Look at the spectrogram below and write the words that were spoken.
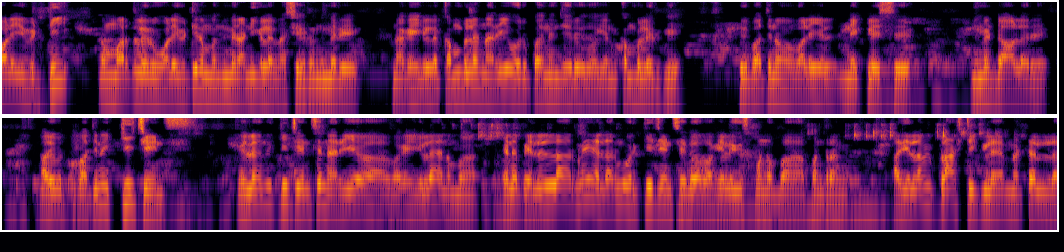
ஓலையை வெட்டி நம்ம மரத்தில் இருக்கிற ஓலையை வெட்டி நம்ம இந்தமாரி அணிகலன்லாம் செய்கிறோம் இந்தமாரி நகைகளில் கம்பில் நிறைய ஒரு பதினஞ்சு இருபது வகையான கம்பல் இருக்குது இது பார்த்தீங்கன்னா வளையல் நெக்லஸ்ஸு இந்தமாரி டாலரு அது பார்த்தீங்கன்னா கீ செயின்ஸ் இதில் வந்து கீ செயின்ஸு நிறைய வகைகளில் நம்ம ஏன்னா இப்போ எல்லாருமே எல்லாருமே ஒரு கீ செயின்ஸ் ஏதோ வகையில் யூஸ் பண்ண ப பண்ணுறாங்க அது எல்லாமே பிளாஸ்டிக்கில் மெட்டலில்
